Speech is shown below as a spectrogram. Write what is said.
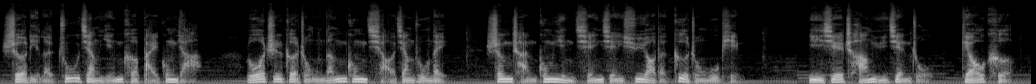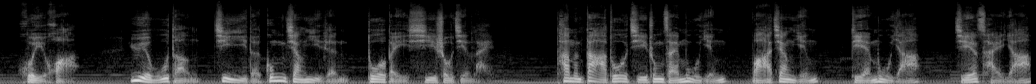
设立了诸将营和百工衙，罗织各种能工巧匠入内，生产供应前线需要的各种物品。一些长于建筑、雕刻、绘画、乐舞等技艺的工匠艺人多被吸收进来。他们大多集中在木营、瓦匠营、点木衙、结彩衙、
